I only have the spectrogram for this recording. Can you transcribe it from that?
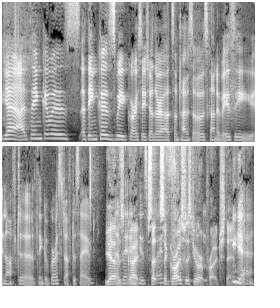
yeah. I think it was. I think because we gross each other out sometimes, so it was kind of easy enough to think of gross stuff to say. Yeah, it was in great. his So, so gross was your approach then. Yeah.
